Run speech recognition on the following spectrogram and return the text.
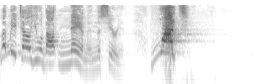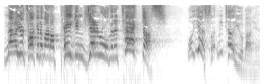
Let me tell you about Naaman the Syrian. What? Now you're talking about a pagan general that attacked us. Well, yes, let me tell you about him.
